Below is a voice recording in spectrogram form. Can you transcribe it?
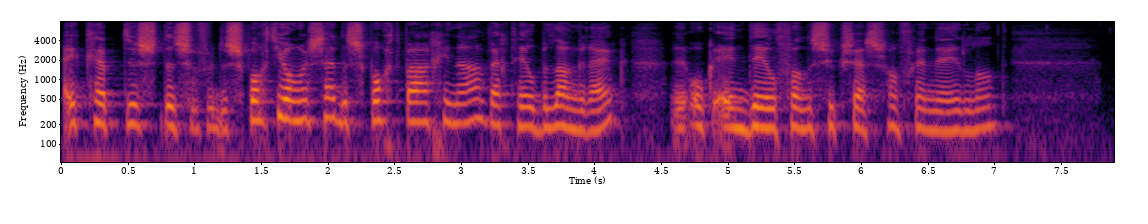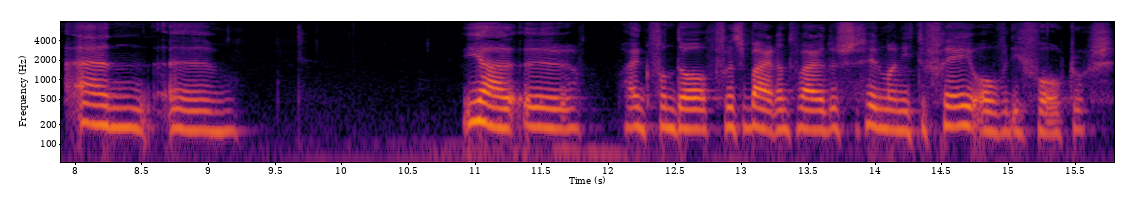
Ik heb dus, dus voor de sportjongens, hè, de sportpagina werd heel belangrijk. Eh, Ook een deel van het succes van Vrij Nederland. En ehm, ja, eh, Henk van Dorp, Frits Barend waren dus helemaal niet tevreden over die foto's.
